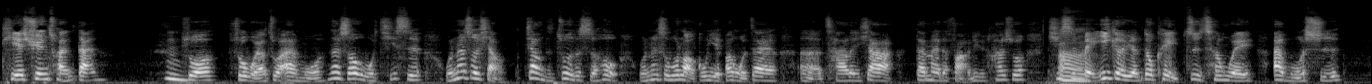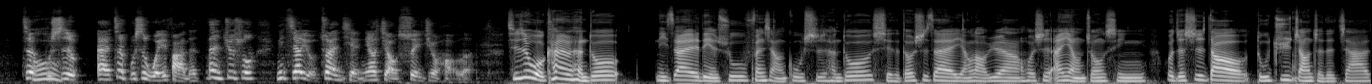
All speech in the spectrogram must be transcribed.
贴宣传单，嗯，说说我要做按摩。那时候我其实我那时候想这样子做的时候，我那时候我老公也帮我在呃查了一下丹麦的法律，他说其实每一个人都可以自称为按摩师，啊、这不是哎、这不是违法的，但就是说你只要有赚钱，你要缴税就好了。其实我看很多。你在脸书分享的故事，很多写的都是在养老院啊，或是安养中心，或者是到独居长者的家。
